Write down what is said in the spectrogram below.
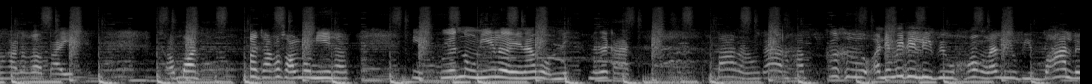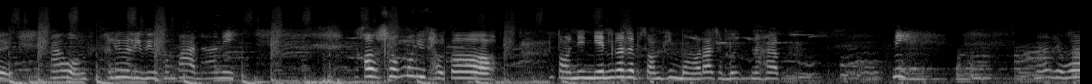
นะคะแล้วก็ไปซ้อมบอล ตอนเช้าก็ซ้อมตรงนี้ครับนี่พื้นตรงนี้เลยนะผมนี่บรรยากาศบ้านของน้องก้าวนะครับ ก็คืออันนี้ไม่ได้รีวิวห้องและรีวิวบ้านเลยนะผมเขาเรียกว่ารีวิวทั้งบ้านนะนี่เขาซ้อมบอลอยู่แถวก็ตอนเย็นๆก็จะไปซ้อมที่มอราชบุรนะครับ นี่นะถือว่า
